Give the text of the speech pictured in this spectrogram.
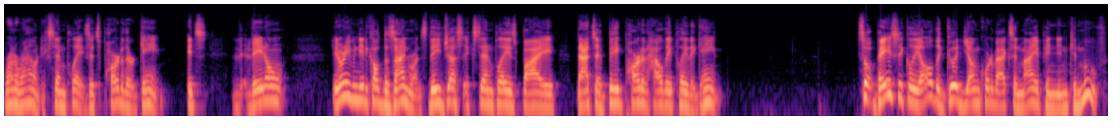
run around, extend plays. It's part of their game. It's they don't they don't even need to call design runs. They just extend plays by that's a big part of how they play the game. So basically, all the good young quarterbacks, in my opinion, can move.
